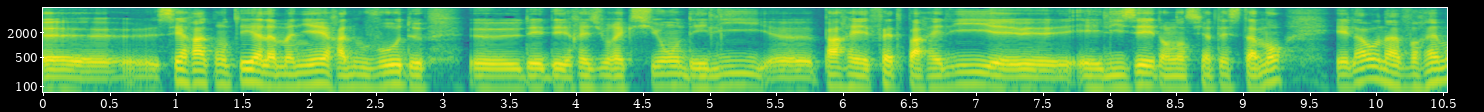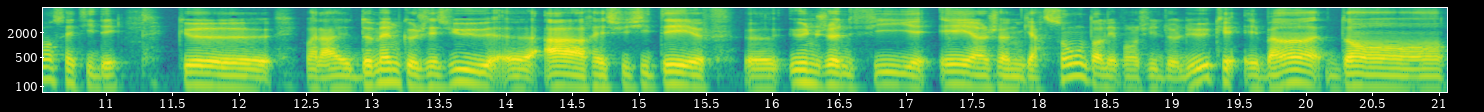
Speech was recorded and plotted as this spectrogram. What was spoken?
Euh, c'est raconté à la manière à nouveau de, euh, des, résurrections d'Élie faites par Élie et, et Élisée dans l'Ancien Testament. Et là, on a vraiment cette idée que, voilà, de même que Jésus a ressuscité une jeune fille et un jeune garçon dans l'évangile de Luc, et eh ben dans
